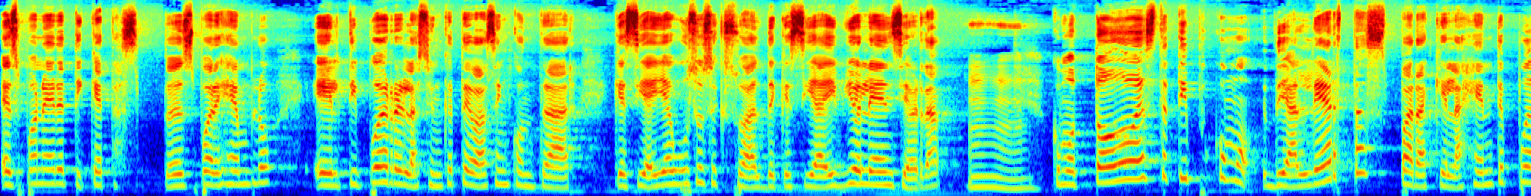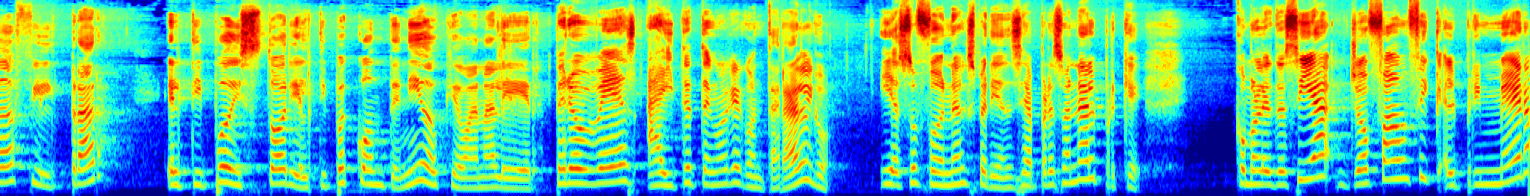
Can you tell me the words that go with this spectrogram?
es poner etiquetas. Entonces, por ejemplo, el tipo de relación que te vas a encontrar, que si hay abuso sexual, de que si hay violencia, ¿verdad? Como todo este tipo como de alertas para que la gente pueda filtrar el tipo de historia, el tipo de contenido que van a leer. Pero ves, ahí te tengo que contar algo. Y eso fue una experiencia personal porque, como les decía, yo fanfic, el primero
